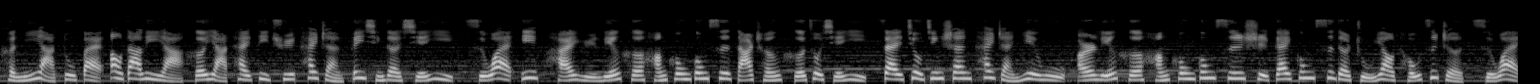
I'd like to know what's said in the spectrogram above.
肯尼亚、杜拜、澳大利亚和亚太地区开展飞行的协议。此外，Eve 还与联合航空公司达成合作协议，在旧金山开展业务，而联合和航空公司是该公司的主要投资者。此外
